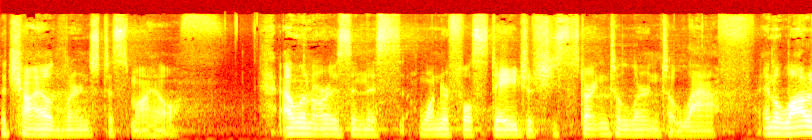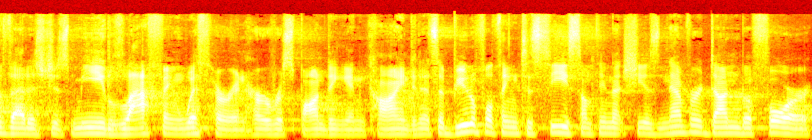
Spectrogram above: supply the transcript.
the child learns to smile. Eleanor is in this wonderful stage of she's starting to learn to laugh. And a lot of that is just me laughing with her and her responding in kind. And it's a beautiful thing to see something that she has never done before,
